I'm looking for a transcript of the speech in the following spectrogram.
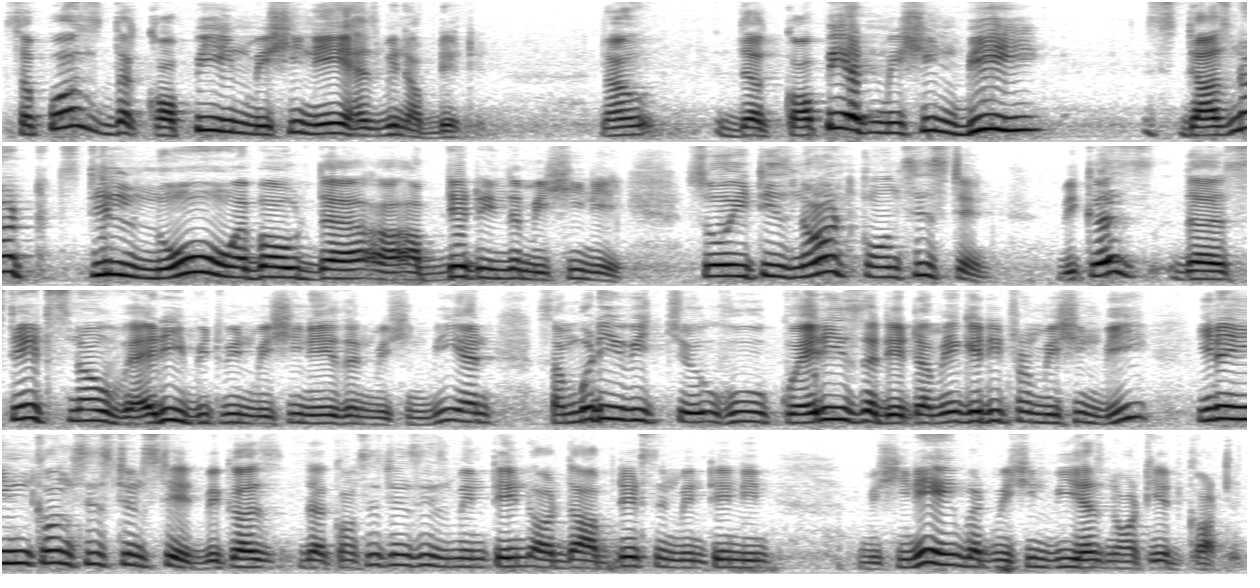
suppose the copy in machine A has been updated. Now the copy at machine B does not still know about the uh, update in the machine A. So it is not consistent because the states now vary between machine A and machine B and somebody which uh, who queries the data may get it from machine B in an inconsistent state because the consistency is maintained or the updates are maintained in machine A but machine B has not yet got it.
